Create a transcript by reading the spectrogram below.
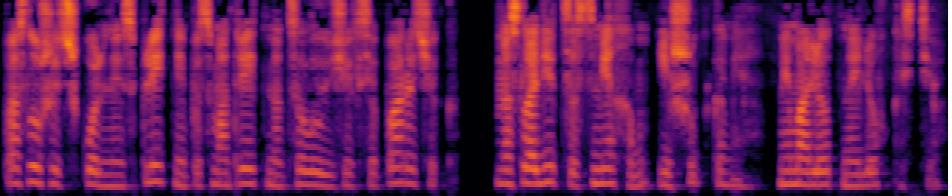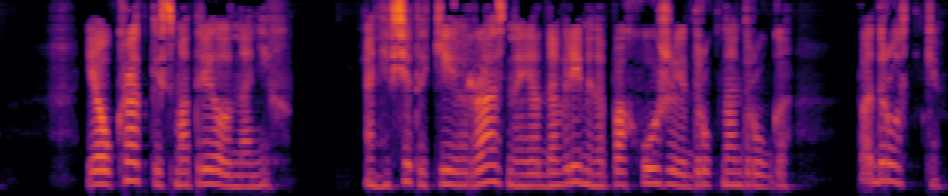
послушать школьные сплетни, посмотреть на целующихся парочек, насладиться смехом и шутками, мимолетной легкостью. Я украдкой смотрела на них. Они все такие разные и одновременно похожие друг на друга. Подростки.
